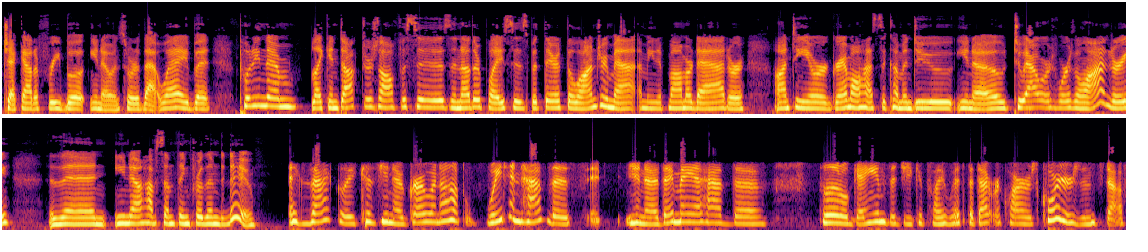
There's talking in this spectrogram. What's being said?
check out a free book, you know, in sort of that way. But putting them like in doctor's offices and other places, but they're at the laundromat. I mean, if mom or dad or auntie or grandma has to come and do, you know, two hours worth of laundry, then you now have something for them to do. Exactly, because you know, growing up, we didn't have this. You know, they may have had the, little games that you could play with, but that requires quarters and stuff.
